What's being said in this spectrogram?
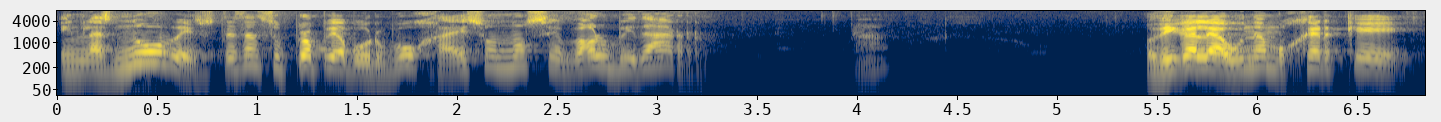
en las nubes, usted está en su propia burbuja. Eso no se va a olvidar. O dígale a una mujer que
